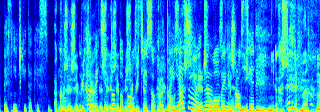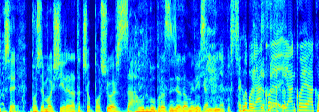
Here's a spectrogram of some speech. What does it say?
pesničky také sú. Akože, že by ťa- chápete, že- toto že- že by ťa to. sprdol A ja za som len človek myslíš? proste. Nikdy, nie. Že, bože môj šírena, to čo počúvaš za hudbu, prosím ťa, To by Dominika? si nikdy nepustil. Tak lebo Janko je, Janko je ako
